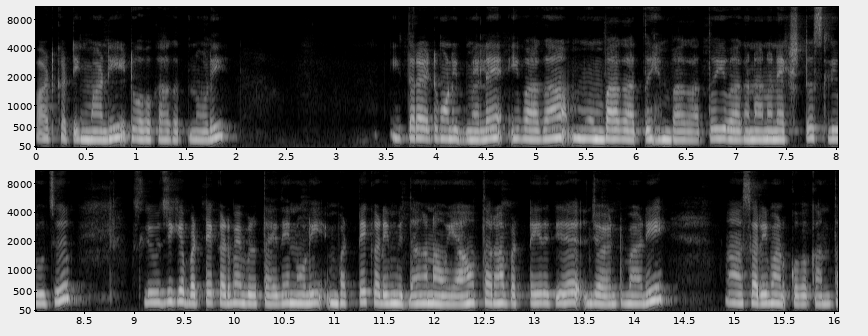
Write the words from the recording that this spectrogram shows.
ಪಾರ್ಟ್ ಕಟಿಂಗ್ ಮಾಡಿ ಇಟ್ಕೋಬೇಕಾಗತ್ತೆ ನೋಡಿ. ಈ ಥರ ಇಟ್ಕೊಂಡಿದ್ಮೇಲೆ ಇವಾಗ ಮುಂಭಾಗ ಆಯ್ತು ಹಿಂಭಾಗ ಆಯ್ತು ಇವಾಗ ನಾನು ನೆಕ್ಸ್ಟ್ ಸ್ಲೀವ್ಸ್ ಸ್ಲೀವ್ಸಿಗೆ ಬಟ್ಟೆ ಕಡಿಮೆ ಬೀಳ್ತಾಯಿದೆ ನೋಡಿ, ಬಟ್ಟೆ ಕಡಿಮೆ ಇದ್ದಾಗ ನಾವು ಯಾವ ಥರ ಇದಕ್ಕೆ ಜಾಯಿಂಟ್ ಮಾಡಿ ಸರಿ ಮಾಡ್ಕೋಬೇಕಂತ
